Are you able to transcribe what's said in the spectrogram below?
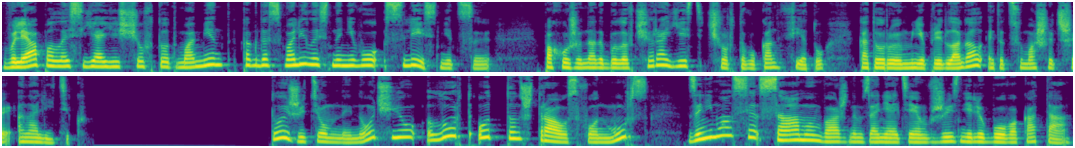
вляпалась я еще в тот момент, когда свалилась на него с лестницы. Похоже, надо было вчера есть чертову конфету, которую мне предлагал этот сумасшедший аналитик. Той же темной ночью лорд Оттон Штраус фон Мурс занимался самым важным занятием в жизни любого кота,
